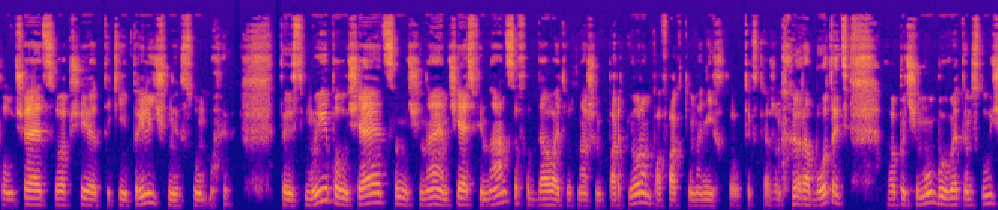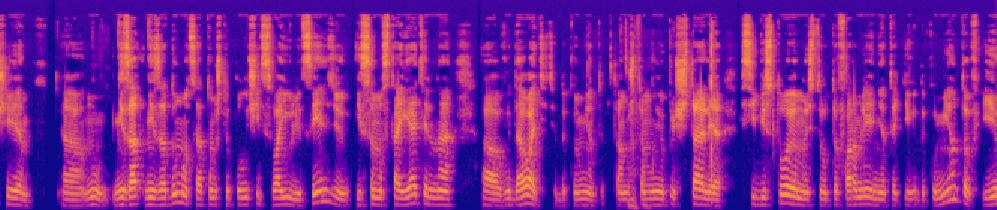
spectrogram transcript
получается вообще такие приличные суммы. То есть мы, получается, начинаем часть финансов отдавать вот нашим партнерам, по факту на них, так скажем, работать. А почему бы в этом случае ну, не, за, не задуматься о том, что получить свою лицензию и самостоятельно а, выдавать эти документы, потому что мы посчитали себестоимость вот оформления таких документов и,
